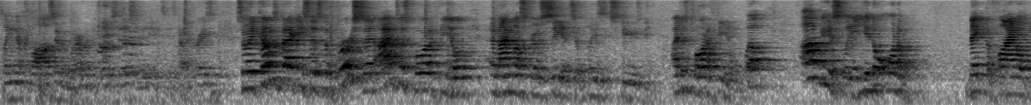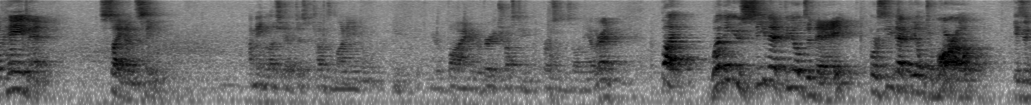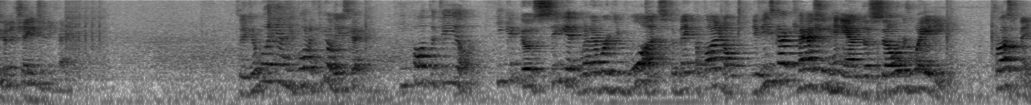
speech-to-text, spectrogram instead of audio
clean their closet or whatever the case is. It's, it's kind of crazy. So he comes back, he says, the first said, I've just bought a field and I must go see it, so please excuse me. I just bought a field. Well, obviously, you don't want to make the final payment sight unseen. I mean, unless you have just tons of money and you're buying a very trusting person who's on the other end. But whether you see that field today or see that field tomorrow isn't going to change anything. So you go, well, yeah, he bought a field. He's got, he bought the field. He can go see it whenever he wants to make the final. If he's got cash in hand, the seller's waiting. Trust me.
